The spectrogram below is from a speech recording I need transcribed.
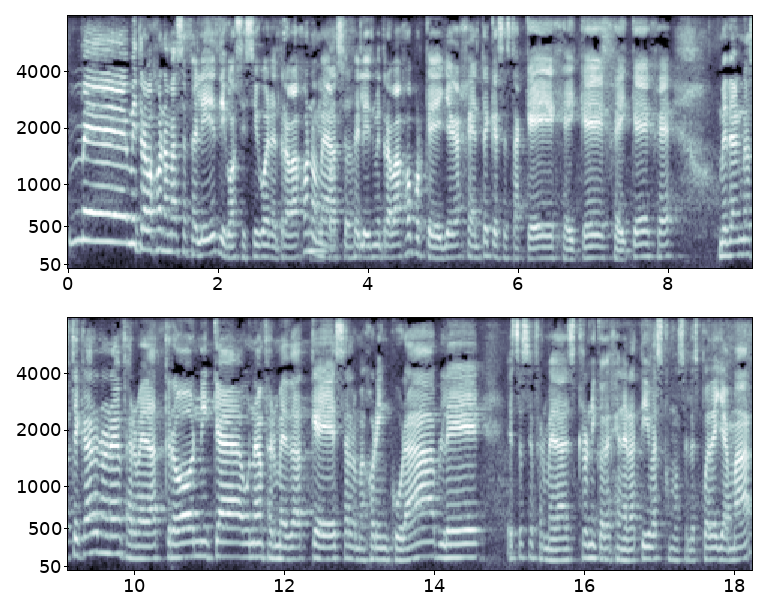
Me, mi trabajo no me hace feliz. Digo, si sigo en el trabajo, no me, hace feliz mi trabajo porque llega gente que se está queje y queje y queje. Me diagnosticaron una enfermedad crónica, una enfermedad que es a lo mejor incurable. Estas enfermedades crónico-degenerativas, como se les puede llamar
